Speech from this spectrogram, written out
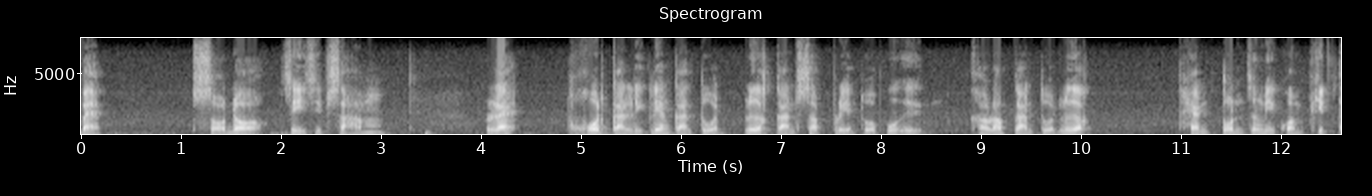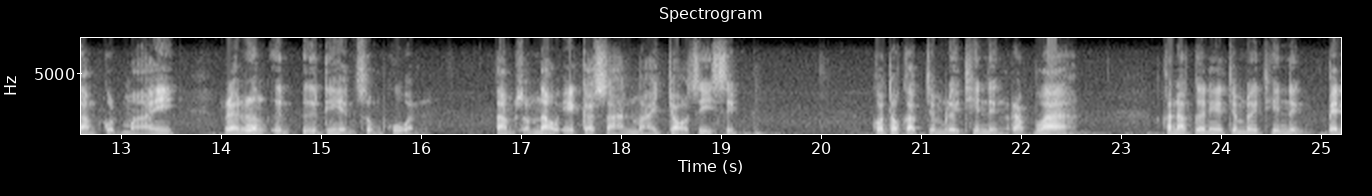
แบบสอดอ43 และโทษการหลีกเลี่ยงการตรวจเลือกการสับเปลี่ยนตัวผู้อื่น เข้ารับการตรวจเลือก แทนตนซึ่งมีความผิดตามกฎหมาย และเรื่องอื่น ๆ ที่เห็นสมควร ตามสำเนาเอกสารหมายจอ 40 ก็เท่ากับจำเลยที่ 1 รับว่า ขณะเกิดเหตุจำเลยที่ 1 เป็น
